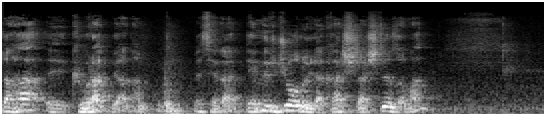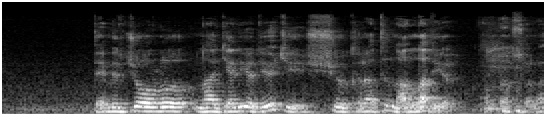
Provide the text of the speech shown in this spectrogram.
daha e, kıvrak bir adam. Mesela Demircioğlu'yla karşılaştığı zaman Demircioğlu'na geliyor diyor ki şu kıratı nalla diyor. Ondan sonra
